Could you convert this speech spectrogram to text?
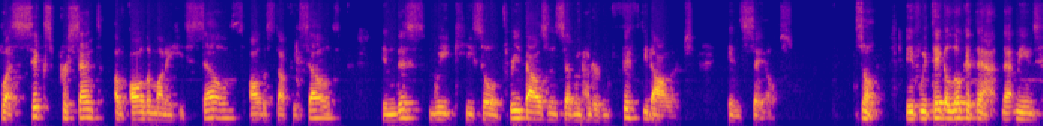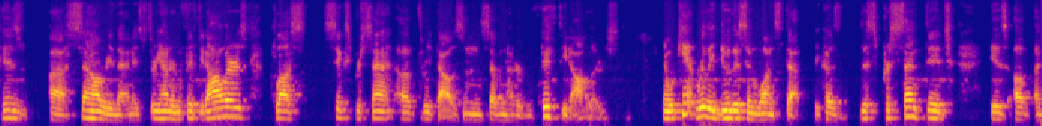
plus 6% of all the money he sells, all the stuff he sells. In this week, he sold $3,750 in sales. So if we take a look at that, that means his uh, salary then is $350 plus 6% of $3,750. And we can't really do this in one step because this percentage is of a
